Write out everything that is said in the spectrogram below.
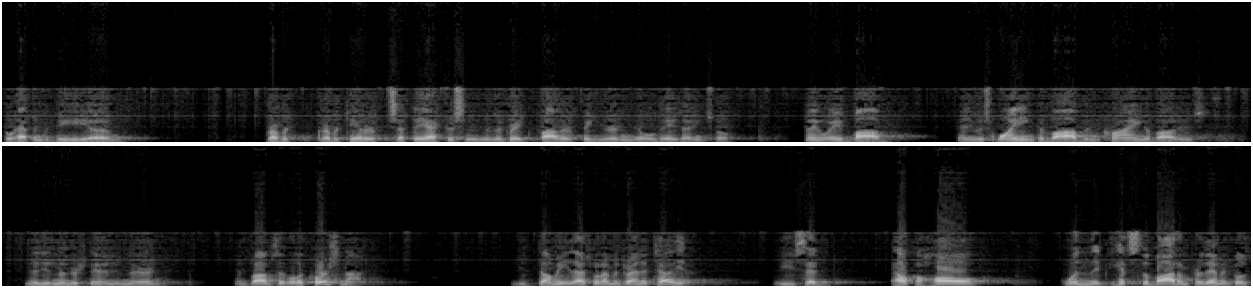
who happened to be um, Robert Robert Taylor, that the actress who was a great father figure in the old days? I think so. Anyway, Bob. And he was whining to Bob and crying about his, they didn't understand him there. And, and Bob said, well, of course not. You dummy, that's what I've been trying to tell you. He said, alcohol, when it hits the bottom for them, it goes,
